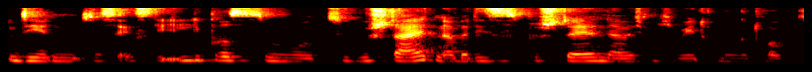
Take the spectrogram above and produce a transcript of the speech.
Den, das Ex-Libris zu, zu gestalten, aber dieses Bestellen, da habe ich mich irgendwie drum gedrückt.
